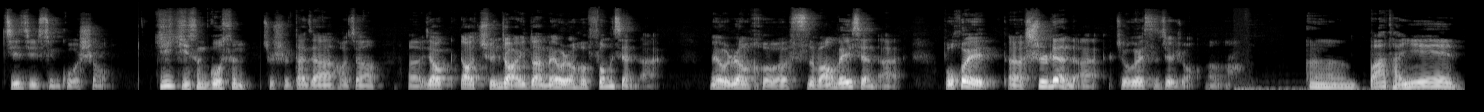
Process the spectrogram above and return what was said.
积极性过剩，积极性过剩，就是大家好像呃要要寻找一段没有任何风险的爱，没有任何死亡危险的爱，不会呃失恋的爱，就类似这种嗯嗯，巴塔耶。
